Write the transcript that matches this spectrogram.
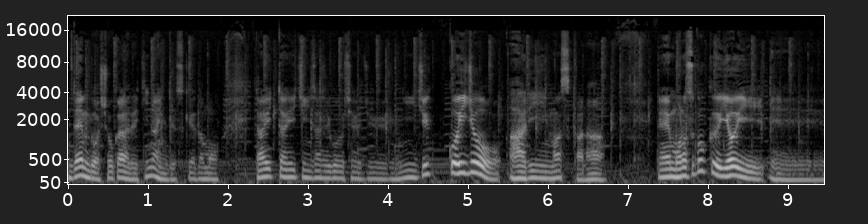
全部を紹介はできないんですけれども、だいたい1、2、3、4、5、6、10、20個以上ありますから、えー、ものすごく良い、え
